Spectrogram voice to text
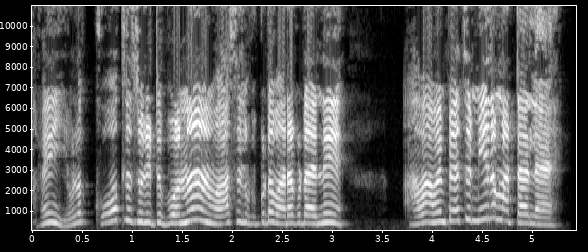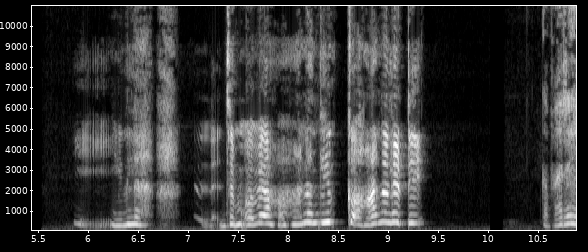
அவன் இவ்வளவு கோத்துல சொல்லிட்டு போனா வாசலுக்கு கூட வரக்கூடாதுன்னு. அவன் அவன் பேச்ச மீற மாட்டாளே. இல்ல நிஜமாவே ஆனந்தியும் காணல டி. இங்க பாரு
